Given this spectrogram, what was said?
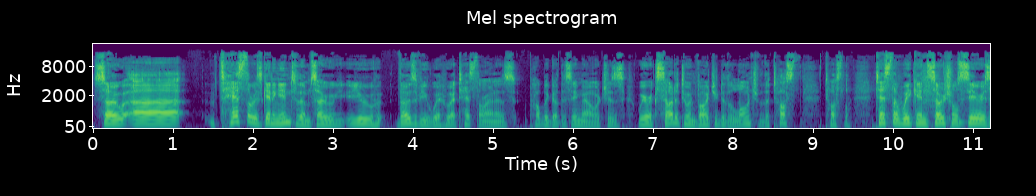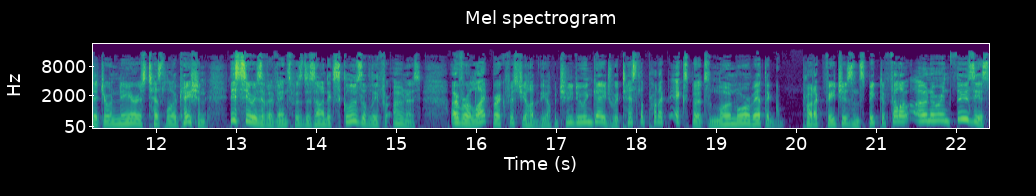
So uh, Tesla is getting into them. So you, those of you who are Tesla owners, probably got this email, which is: We're excited to invite you to the launch of the Tos- Tesla Tesla Weekend Social Series at your nearest Tesla location. This series of events was designed exclusively for owners. Over a light breakfast, you'll have the opportunity to engage with Tesla product experts and learn more about the product features and speak to fellow owner enthusiasts.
